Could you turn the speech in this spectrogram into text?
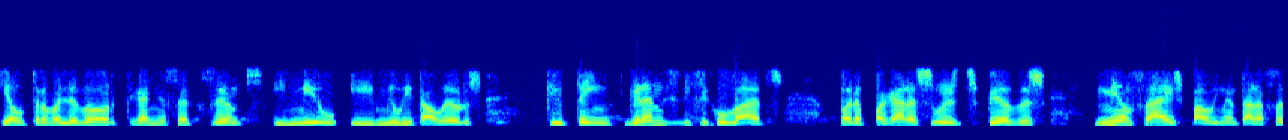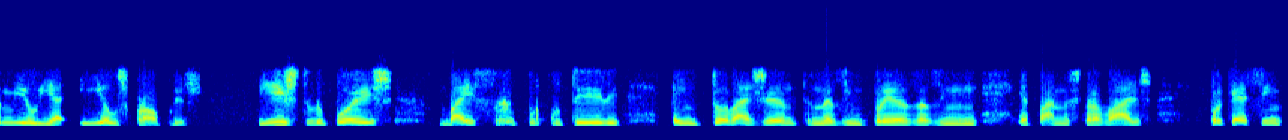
que é o trabalhador que ganha 700 e mil e mil e tal euros, que tem grandes dificuldades para pagar as suas despesas mensais para alimentar a família e eles próprios. E isto depois vai se repercutir em toda a gente, nas empresas, em, epá, nos trabalhos, porque é assim,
